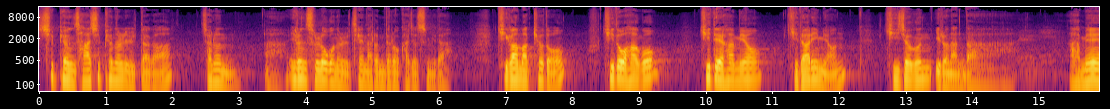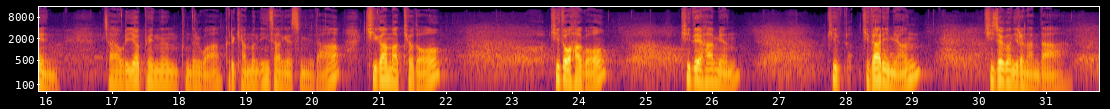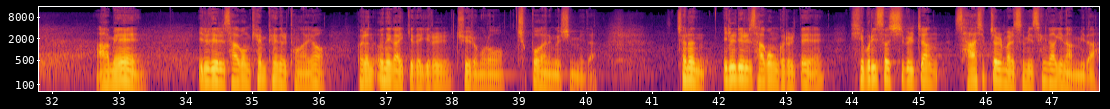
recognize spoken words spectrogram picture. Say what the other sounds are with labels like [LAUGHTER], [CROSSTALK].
시편 40편을 읽다가 저는 아, 이런 슬로건을 제 나름대로 가졌습니다. 기가 막혀도 기도하고 기대하며 기다리면 기적은 일어난다. 아멘. 자, 우리 옆에 있는 분들과 그렇게 한번 인사하겠습니다. 기가 막혀도 기도하고 기대하면 기, 기다리면 기적은 일어난다. 아멘. 1140 캠페인을 통하여 그런 은혜가 있게 되기를 주 이름으로 축복하는 것입니다. 저는 1140 그럴 때 히브리서 11장 40절 말씀이 생각이 납니다.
